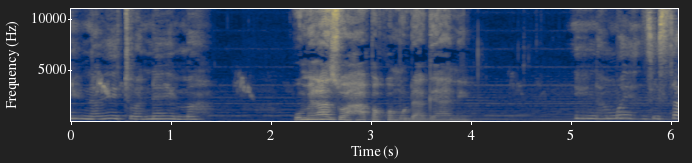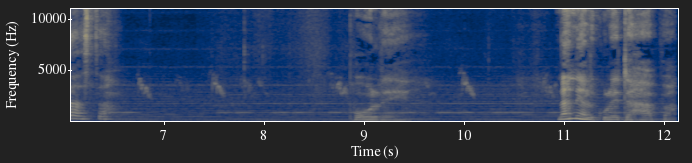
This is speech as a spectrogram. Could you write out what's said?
Ninaitwa Neema. Umelazwa hapa kwa muda gani? Nina mwezi sasa. Pole. Nani alikuleta hapa?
